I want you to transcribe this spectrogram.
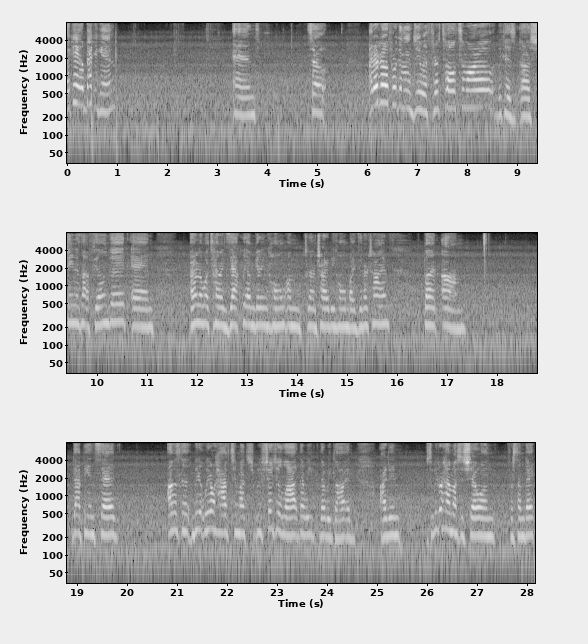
Okay, I'm back again. And so I don't know if we're gonna do a thrift haul tomorrow because uh, Shane is not feeling good and I don't know what time exactly I'm getting home. I'm gonna try to be home by dinner time. But um, that being said, I was gonna. We don't, we don't have too much. We've showed you a lot that we that we got, and I didn't. So we don't have much to show on for Sunday.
